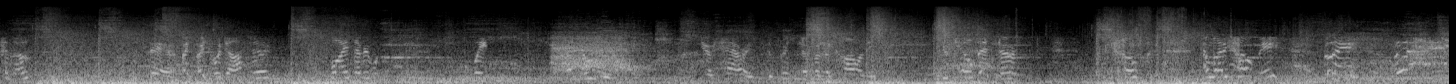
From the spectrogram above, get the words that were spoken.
Hello? There. Are, are you a doctor? Why is everyone... Wait. I know you. You're Harris, the prisoner from the colony. You killed that nurse. Help! Somebody help me! Please! Please!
